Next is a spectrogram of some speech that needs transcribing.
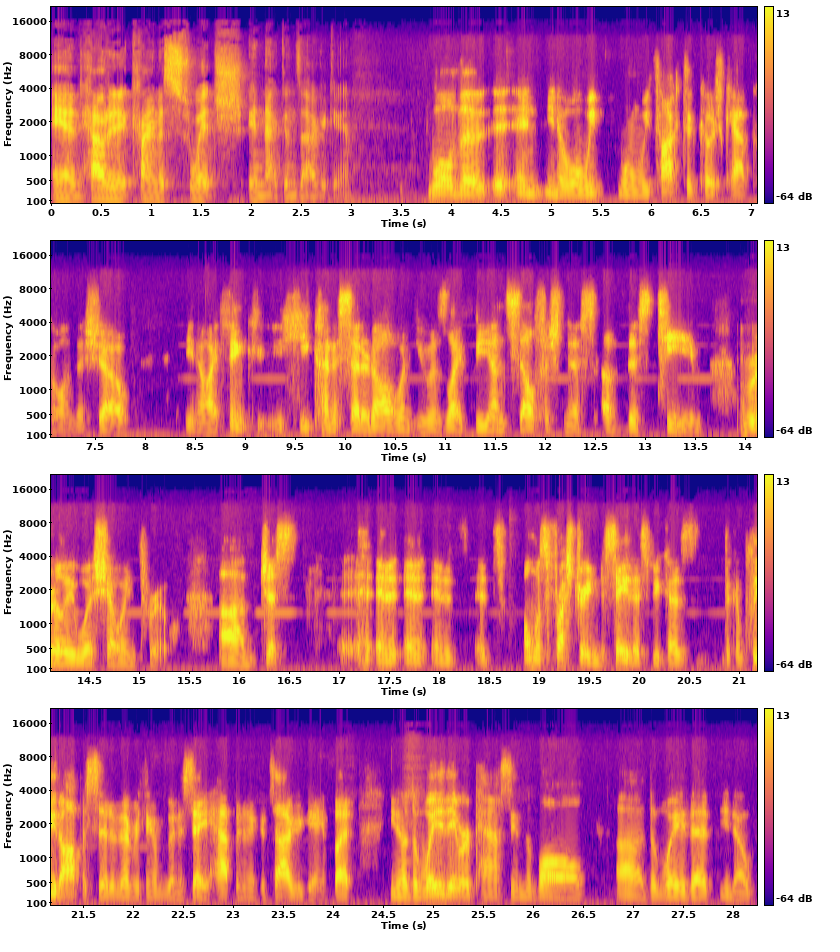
and how did it kind of switch in that Gonzaga game? Well, the and you know when we when we talked to Coach Capco on this show, you know, I think he kind of said it all when he was like the unselfishness of this team mm-hmm. really was showing through. Um, just and, and, and it's, it's almost frustrating to say this because the complete opposite of everything I'm going to say happened in the Gonzaga game. But you know the way they were passing the ball, uh, the way that you know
